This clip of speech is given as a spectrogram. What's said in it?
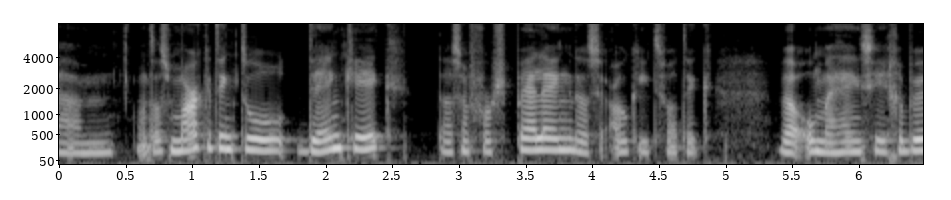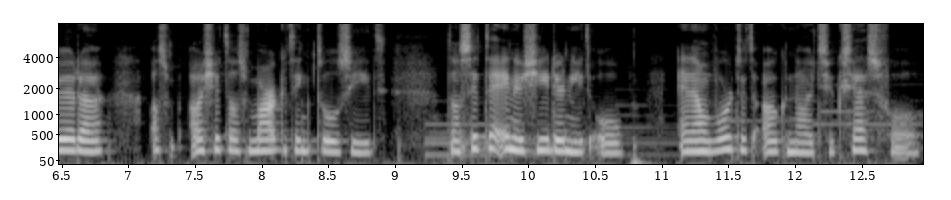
Um, want als marketing tool denk ik, dat is een voorspelling, dat is ook iets wat ik wel om me heen zie gebeuren. Als, als je het als marketing tool ziet, dan zit de energie er niet op en dan wordt het ook nooit succesvol.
